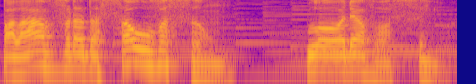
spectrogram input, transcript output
Palavra da salvação. Glória a vós, Senhor.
